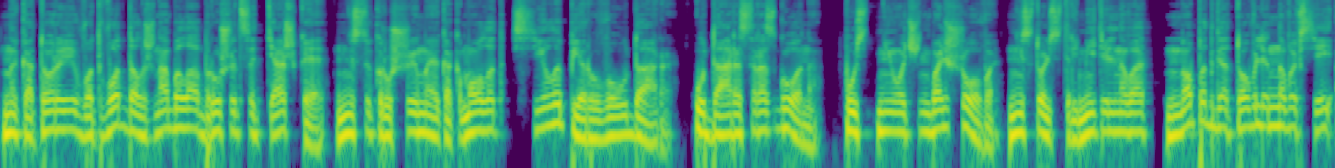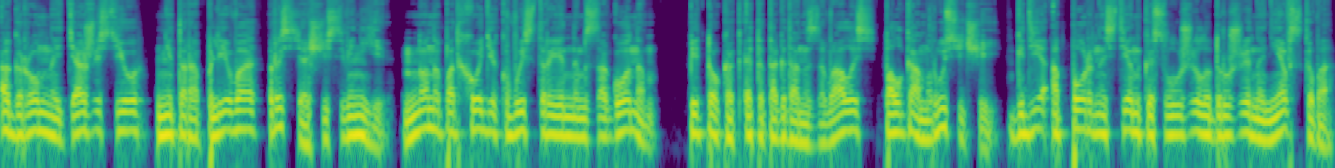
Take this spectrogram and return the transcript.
на которые вот-вот должна была обрушиться тяжкая, несокрушимая как молот, сила первого удара. Удара с разгона, пусть не очень большого, не столь стремительного, но подготовленного всей огромной тяжестью неторопливо рысящей свиньи. Но на подходе к выстроенным загонам пито, как это тогда называлось, полкам русичей, где опорной стенкой служила дружина Невского,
